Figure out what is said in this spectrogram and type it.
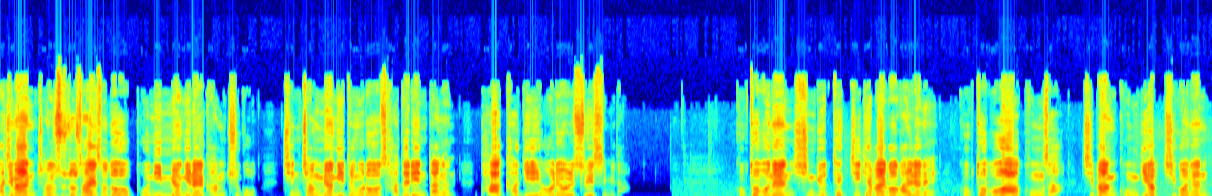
하지만 전수조사에서도 본인 명의를 감추고 친척 명의 등으로 사들인 땅은 파악하기 어려울 수 있습니다. 국토부는 신규 택지 개발과 관련해 국토부와 공사, 지방 공기업 직원은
